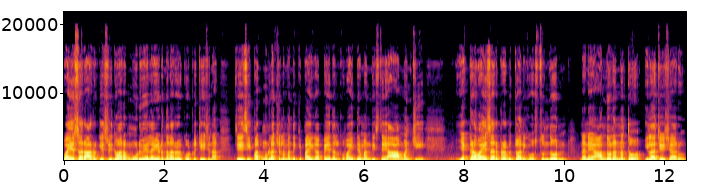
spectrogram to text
వైఎస్ఆర్ ఆరోగ్యశ్రీ ద్వారా మూడు వేల ఏడు వందల అరవై కోట్లు చేసిన చేసి పదమూడు లక్షల మందికి పైగా పేదలకు వైద్యం అందిస్తే ఆ మంచి ఎక్కడ వైఎస్ఆర్ ప్రభుత్వానికి వస్తుందో అనే ఆందోళనతో ఇలా చేశారు.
